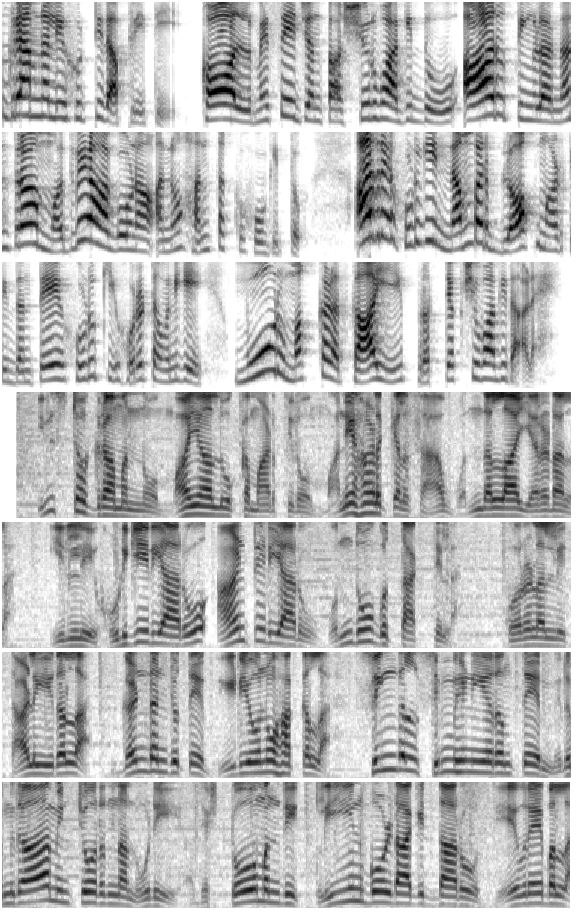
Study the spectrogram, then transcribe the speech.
ಇನ್ಸ್ಟಾಗ್ರಾಂನಲ್ಲಿ ಹುಟ್ಟಿದ ಪ್ರೀತಿ. ಕಾಲ್, ಮೆಸೇಜ್ ಅಂತ ಶುರುವಾಗಿದ್ದು ಆರು ತಿಂಗಳ ನಂತರ ಮದುವೆ ಆಗೋಣ ಅನ್ನೋ ಹಂತಕ್ಕೂ ಹೋಗಿತ್ತು. ಆದರೆ ಹುಡುಗಿ ನಂಬರ್ ಬ್ಲಾಕ್ ಮಾಡ್ತಿದ್ದಂತೆ ಹುಡುಕಿ ಹೊರಟವನಿಗೆ ಮೂರು ಮಕ್ಕಳ ತಾಯಿ ಪ್ರತ್ಯಕ್ಷವಾಗಿದ್ದಾಳೆ. ಇನ್ಸ್ಟಾಗ್ರಾಮ್ ಅನ್ನು ಮಾಯಾಲೋಕ ಮಾಡ್ತಿರೋ ಮನೆಹಾಳ ಕೆಲಸ ಒಂದಲ್ಲ ಎರಡಲ್ಲ. ಇಲ್ಲಿ ಹುಡುಗಿರ್ಯಾರು ಆಂಟಿರ್ಯಾರು ಒಂದೂ ಗೊತ್ತಾಗ್ತಿಲ್ಲ. ಕೊರಳಲ್ಲಿ ತಾಳಿ ಇರಲ್ಲ, ಗಂಡನ ಜೊತೆ ವಿಡಿಯೋನೂ ಹಾಕಲ್ಲ, ಸಿಂಗಲ್ ಸಿಂಹಿಣಿಯರಂತೆ ಮಿರುಮಿರಾ ಮಿಂಚೋರನ್ನ ನೋಡಿ ಅದೆಷ್ಟೋ ಮಂದಿ ಕ್ಲೀನ್ ಬೋಲ್ಡ್ ಆಗಿದ್ದಾರೋ ದೇವರೇ ಬಲ್ಲ.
